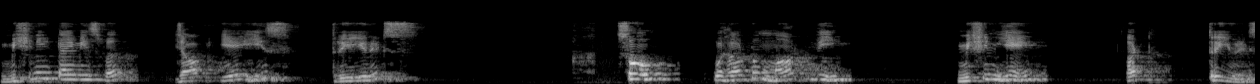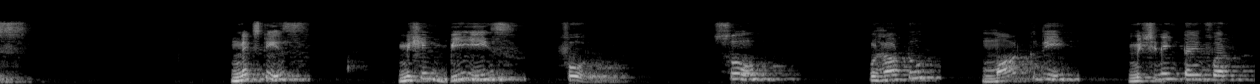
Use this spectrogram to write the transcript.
machining time is for job A is 3 units. So we have to mark the machine A at 3 units. Next is machine B is 4. So we have to mark the machining time for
